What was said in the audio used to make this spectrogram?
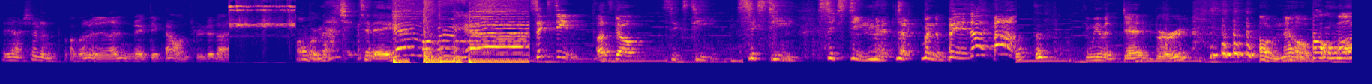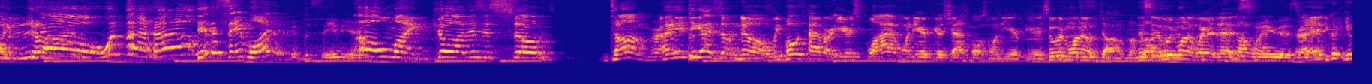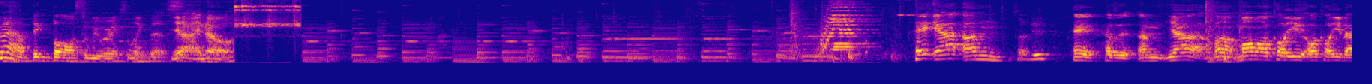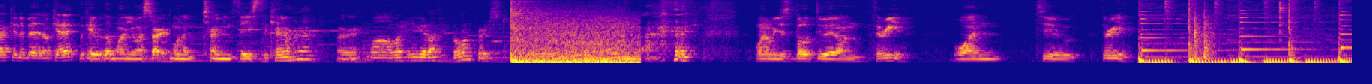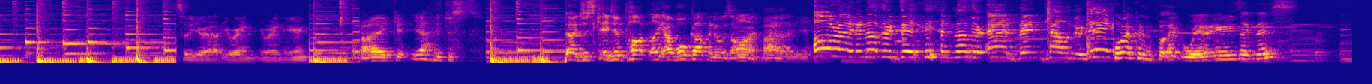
yeah, I should have unlimited. I didn't think that one through, did I? Oh, we're matching today. Game over, yeah! 16. Let's go. 16. 16. 16 minutes. What the? Think we have a dead bird? oh no. Oh my oh, no! God. What the hell? You had the same one? The same here. Oh my god, this is so dumb, right? You guys don't know. We both have our ears. Well, I have one ear pierced. Jaspal's one ear pierced. Who would want to? dumb. I'm This, who would want to wear this? I'm not wearing this, right? You, got- you gotta have big balls to be wearing something like this. Yeah, I know. Yeah, um, What's up, dude? hey, how's it? Um, yeah, mom, mom, I'll call you. I'll call you back in a bit, okay? Okay, well, when do you want to start? You want to turn and face the camera, or Well, why don't you get off your phone first? why don't we just both do it on three? One, two, three. So you're uh, you're wearing you're wearing the earring. I get, yeah, it just. Uh, just it just popped like I woke up and it was on. Ah, yeah. All right, right, another day, another advent calendar day. Before I couldn't put like wear earrings like this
